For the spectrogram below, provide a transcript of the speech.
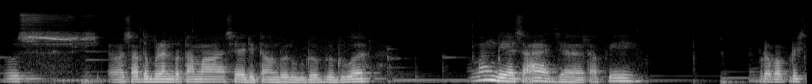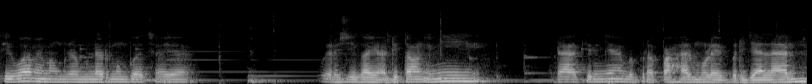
Terus eh, satu bulan pertama saya di tahun 2022 memang biasa aja tapi beberapa peristiwa memang benar-benar membuat saya sih kayak di tahun ini pada akhirnya beberapa hal mulai berjalan.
